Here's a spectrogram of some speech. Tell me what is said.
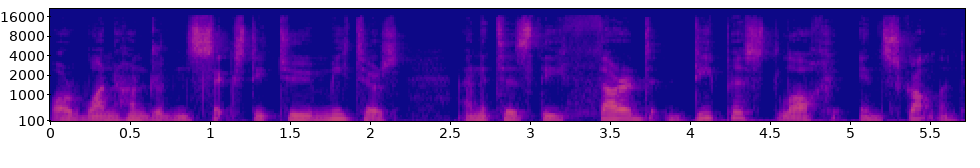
or 162 metres, and it is the third deepest loch in Scotland.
